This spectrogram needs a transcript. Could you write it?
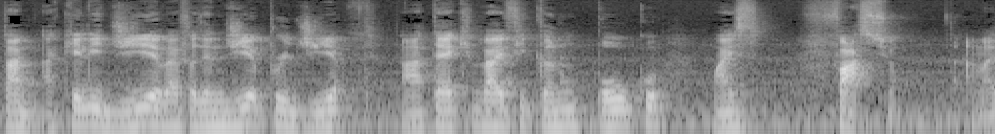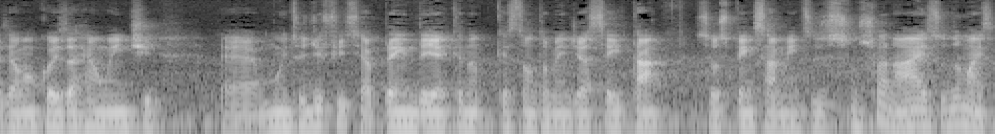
tá? Aquele dia, vai fazendo dia por dia, tá? até que vai ficando um pouco mais fácil, tá? Mas é uma coisa realmente é, muito difícil. Aprender a questão também de aceitar seus pensamentos disfuncionais e tudo mais.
